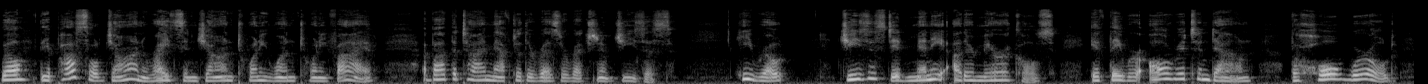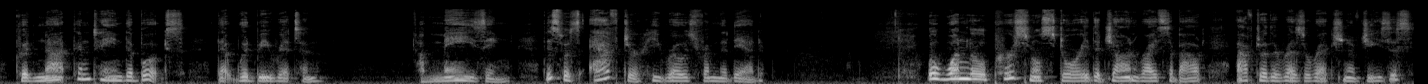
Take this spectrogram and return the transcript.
Well, the apostle John writes in John 21:25 about the time after the resurrection of Jesus. He wrote, Jesus did many other miracles. If they were all written down, the whole world could not contain the books that would be written. Amazing. This was after he rose from the dead. Well, one little personal story that John writes about after the resurrection of Jesus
